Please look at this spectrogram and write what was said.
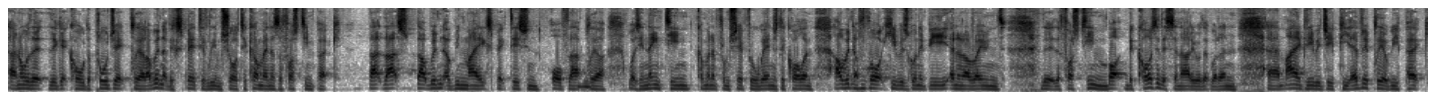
I know that they get called a project player. I wouldn't have expected Liam Shaw to come in as a first team pick. That that's that wouldn't have been my expectation of that mm-hmm. player. Was he 19 coming in from Sheffield Wednesday, Colin? I wouldn't have thought he was going to be in and around the, the first team. But because of the scenario that we're in, um, I agree with JP. Every player we pick,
